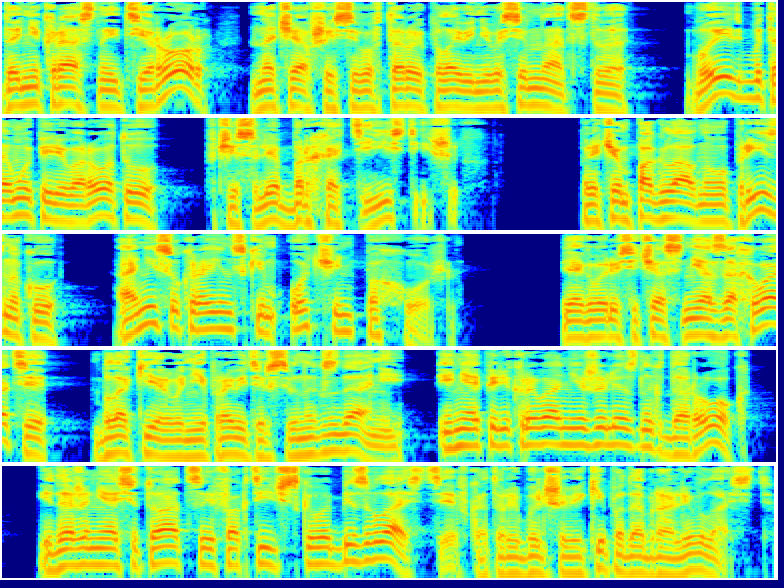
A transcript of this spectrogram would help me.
да не красный террор, начавшийся во второй половине XVIII, быть бы тому перевороту в числе бархатистейших. Причем по главному признаку они с украинским очень похожи. Я говорю сейчас не о захвате, блокировании правительственных зданий, и не о перекрывании железных дорог, и даже не о ситуации фактического безвластия, в которой большевики подобрали власть.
